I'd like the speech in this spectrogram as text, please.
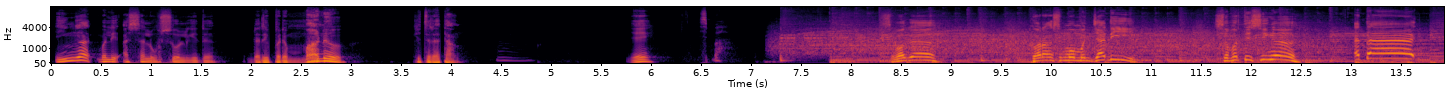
ingat balik asal usul kita. Daripada mana kita datang. Hmm. Yeah. Isbah. Semoga korang semua menjadi seperti singa. Attack!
